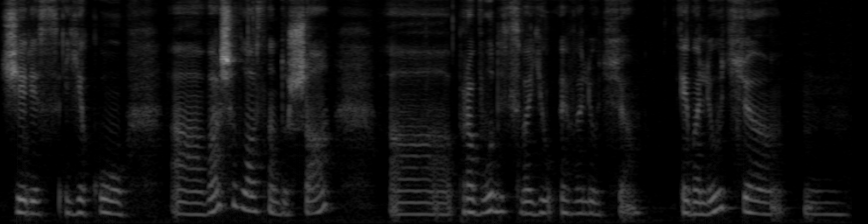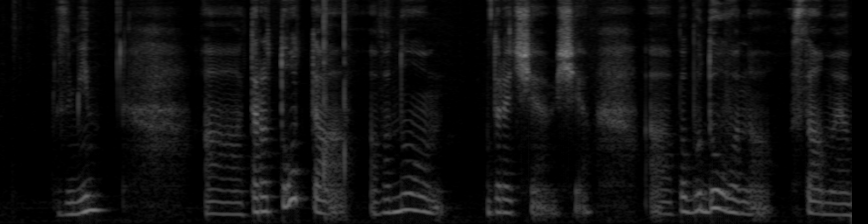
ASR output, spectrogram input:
через яку ваша власна душа проводить свою еволюцію. Еволюцію змін. Таратота, воно, до речі, ще побудовано саме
